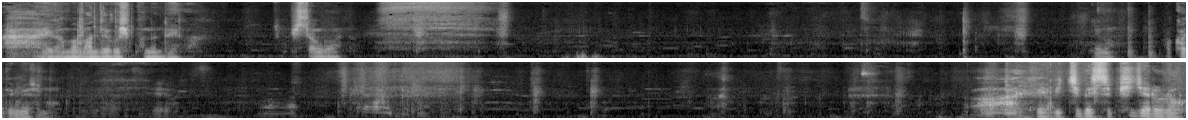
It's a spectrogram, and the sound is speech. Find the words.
아 이거 한번 만들고 싶었는데 이거. 좀 비싼 거 같네 이거 아카데미에서 뭐. 아, 이게 미츠베스 피제로라고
